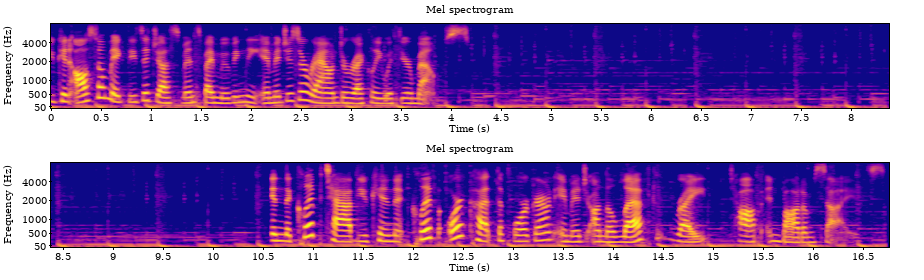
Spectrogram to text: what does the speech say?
You can also make these adjustments by moving the images around directly with your mouse. In the Clip tab, you can clip or cut the foreground image on the left, right, top, and bottom sides.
